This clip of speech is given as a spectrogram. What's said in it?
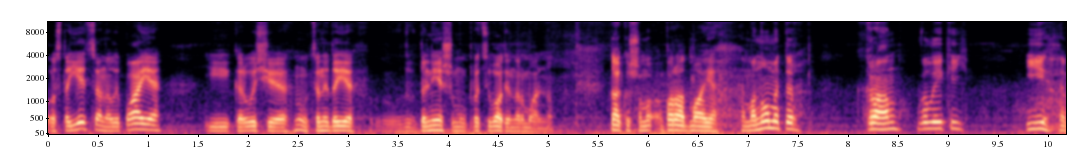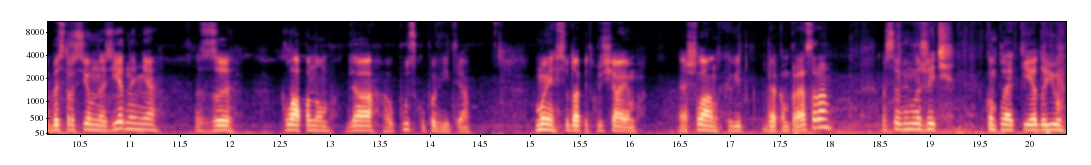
остається, налипає і коротше, ну, це не дає в дальнішому працювати нормально. Також апарат має манометр, кран великий і безтросйомне з'єднання з клапаном для впуску повітря. Ми сюди підключаємо е, шланг від, для компресора. Ось він лежить в комплекті. Я даю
